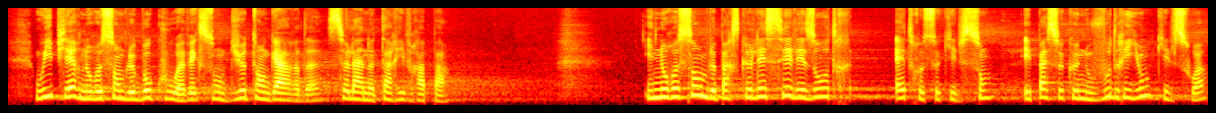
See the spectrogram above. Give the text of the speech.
⁇ Oui, Pierre nous ressemble beaucoup avec son Dieu t'en garde, cela ne t'arrivera pas. Il nous ressemble parce que laisser les autres être ce qu'ils sont et pas ce que nous voudrions qu'ils soient,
